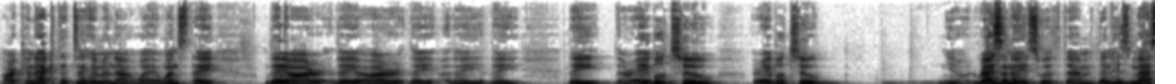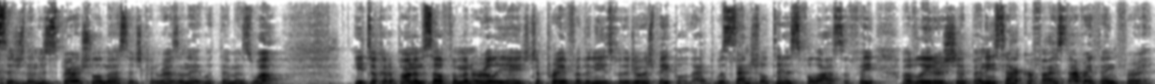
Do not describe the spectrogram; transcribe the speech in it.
are connected to him in that way, once they they are they are they they they they they're able to they're able to you know it resonates with them, then his message, then his spiritual message can resonate with them as well he took it upon himself from an early age to pray for the needs for the Jewish people. That was central to his philosophy of leadership, and he sacrificed everything for it.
